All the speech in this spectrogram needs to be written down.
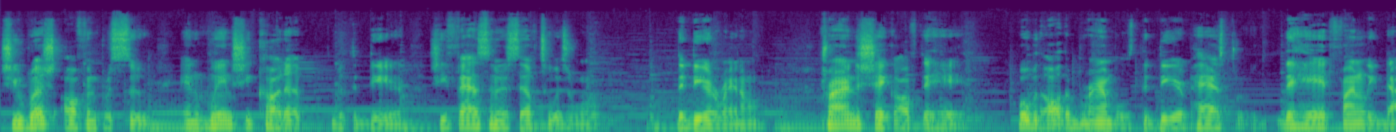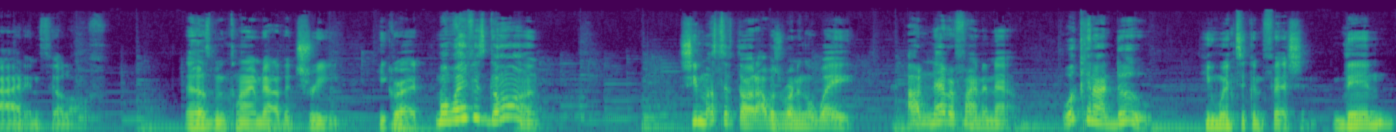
She rushed off in pursuit, and when she caught up with the deer, she fastened herself to his rump. The deer ran on, trying to shake off the head. But with all the brambles the deer passed through, the head finally died and fell off. The husband climbed out of the tree. He cried, My wife is gone! She must have thought I was running away. I'll never find her now. What can I do? He went to confession. Then,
